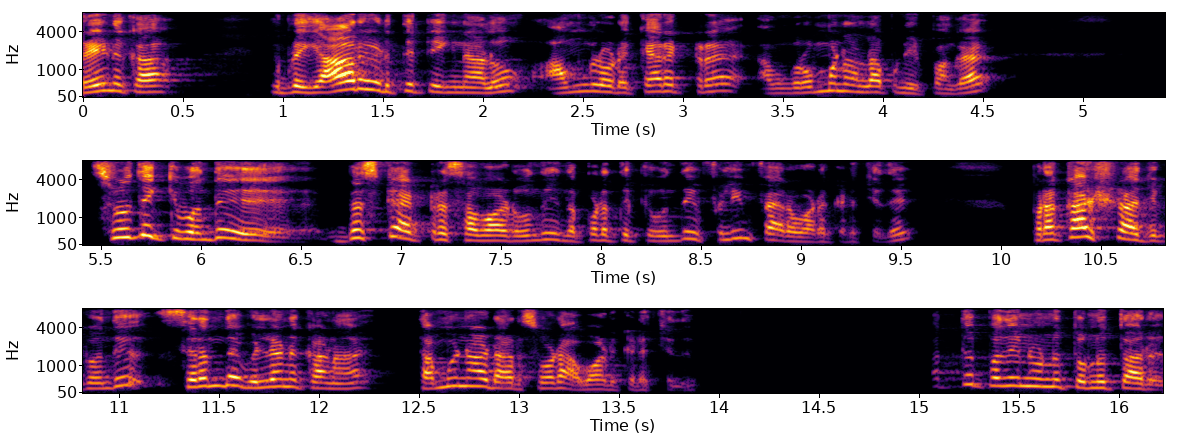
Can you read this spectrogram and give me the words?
ரேணுகா இப்படி யார் எடுத்துட்டிங்கனாலும் அவங்களோட கேரக்டரை அவங்க ரொம்ப நல்லா பண்ணியிருப்பாங்க. ஸ்ருதிக்கு வந்து பெஸ்ட் ஆக்ட்ரஸ் அவார்டு வந்து இந்த படத்துக்கு வந்து ஃபிலிம்ஃபேர் அவார்டு கிடைச்சிது. பிரகாஷ் ராஜுக்கு வந்து சிறந்த வில்லனுக்கான தமிழ்நாடு அரசோட அவார்டு கிடைச்சிது. பத்து பதினொன்று தொண்ணூத்தாறு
